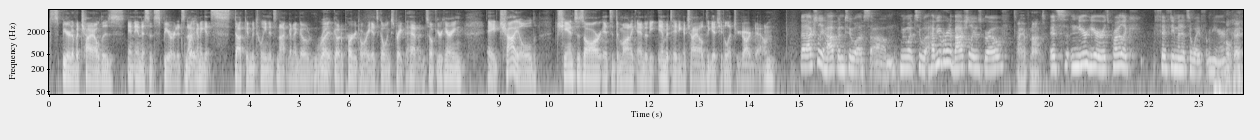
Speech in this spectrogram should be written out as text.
spirit of a child is an innocent spirit. It's not Right. going to get stuck in between. It's not going to go Right. go to purgatory. It's going straight to heaven. So if you're hearing a child, chances are it's a demonic entity imitating a child to get you to let your guard down. that actually happened to us. Um we went to have you ever heard of Bachelor's Grove? I have not. It's near here. It's probably like 50 minutes away from here. Okay.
